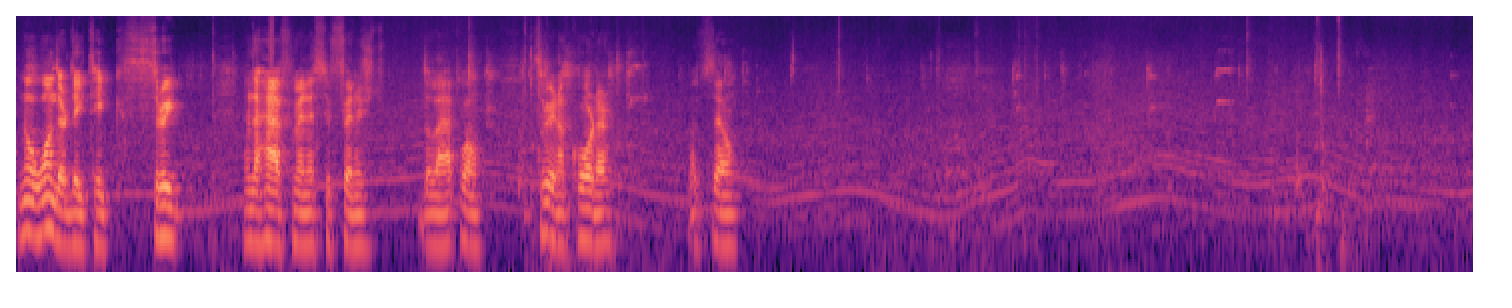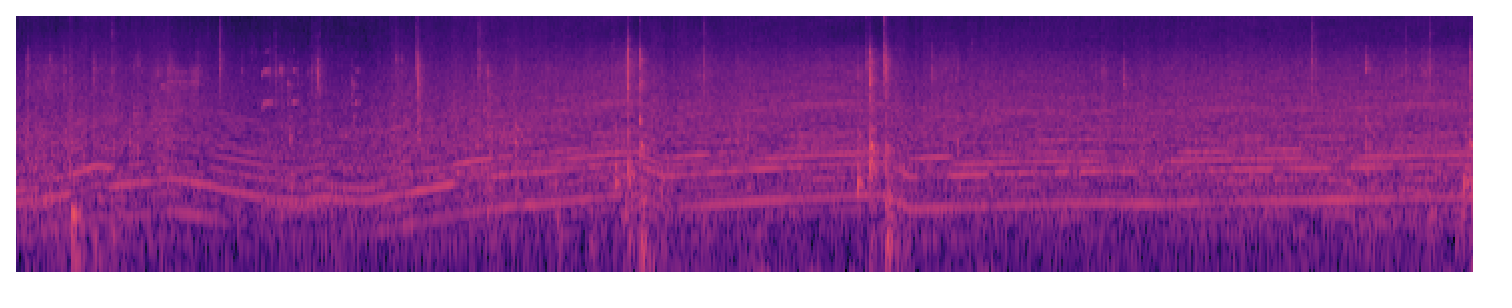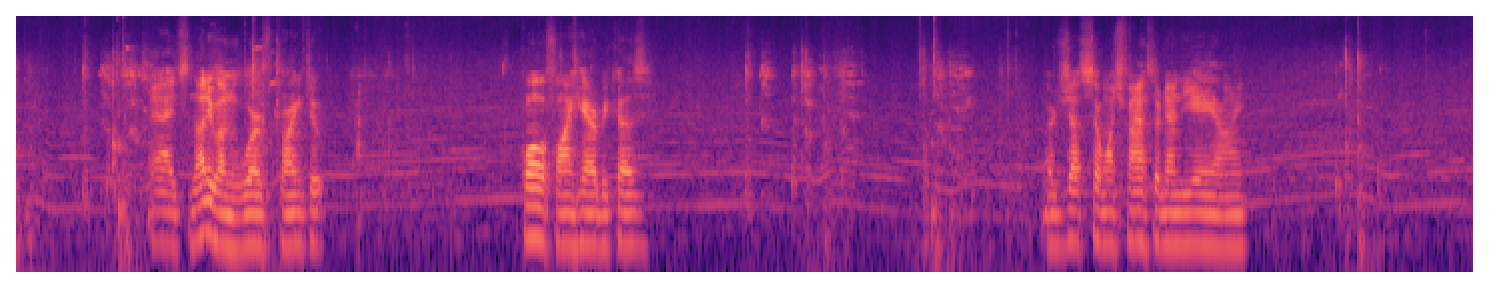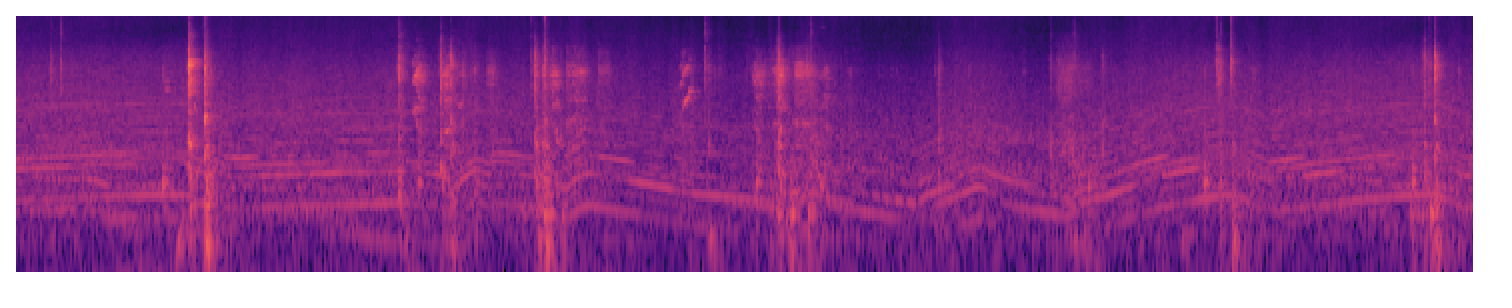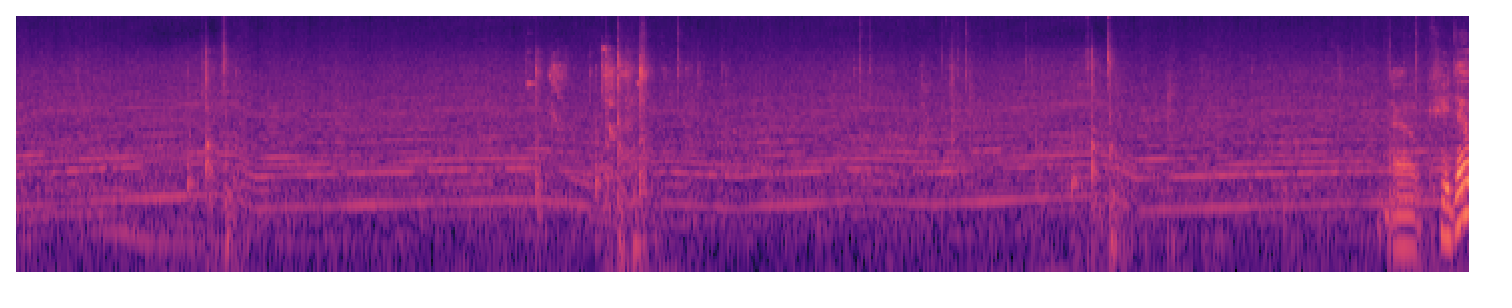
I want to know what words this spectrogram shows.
No wonder they take three and a half minutes to finish the lap. Well, three and a quarter, but still. It's not even worth trying to qualify here because they're just so much faster than the AI.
